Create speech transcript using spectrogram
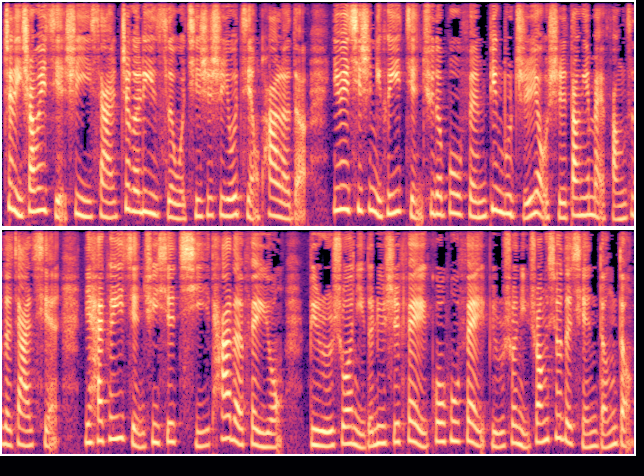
这里稍微解释一下，这个例子我其实是有简化了的，因为其实你可以减去的部分，并不只有是当年买房子的价钱，你还可以减去一些其他的费用，比如说你的律师费、过户费，比如说你装修的钱等等。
